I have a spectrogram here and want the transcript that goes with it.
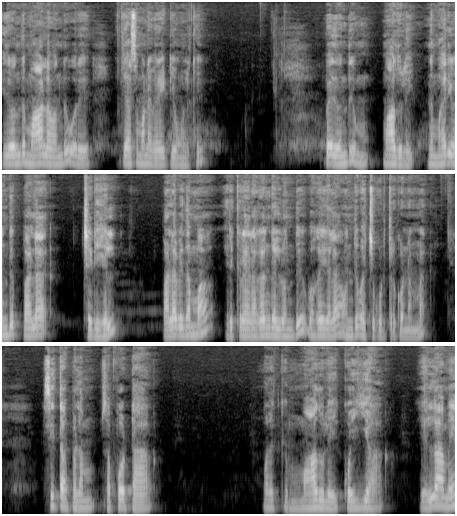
இது வந்து மாலை வந்து ஒரு வித்தியாசமான வெரைட்டி உங்களுக்கு. இப்போ இது வந்து மாதுளை. இந்த மாதிரி வந்து பல செடிகள் பல விதமாக இருக்கிற ரகங்கள் வந்து வகைகளாக வந்து வச்சு கொடுத்துருக்கோம் நம்ம. சீத்தாப்பழம் சப்போட்டா உங்களுக்கு மாதுளை கொய்யா எல்லாமே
